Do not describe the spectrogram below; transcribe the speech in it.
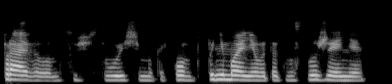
правилам существующим и какого-то понимания вот этого служения.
